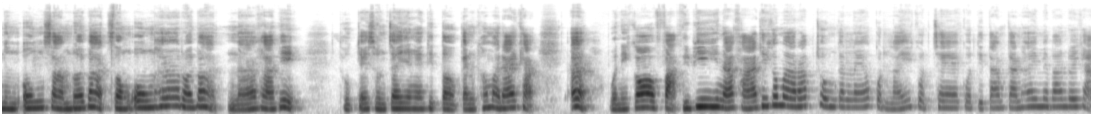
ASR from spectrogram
หนึ่งองค์สามร้อยบาทสององค์ห้าร้อยบาทนะคะพี่ ถูกใจสนใจยังไงติดต่อกันเข้ามาได้ค่ะ อะ วันนี้ก็ฝากพี่ๆนะคะ ที่เข้ามารับชมกันแล้วกดไลค์กดแชร์ กดติดตามกันให้แม่บ้านด้วยค่ะ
